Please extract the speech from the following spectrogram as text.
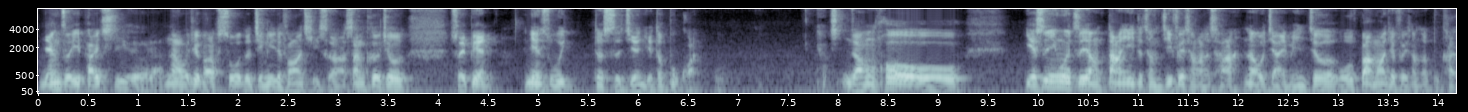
两者一拍即合了。那我就把所有的精力都放在骑车啊，上课就随便，念书的时间也都不管。然后也是因为这样，大一的成绩非常的差，那我家里面就我爸妈就非常的不开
